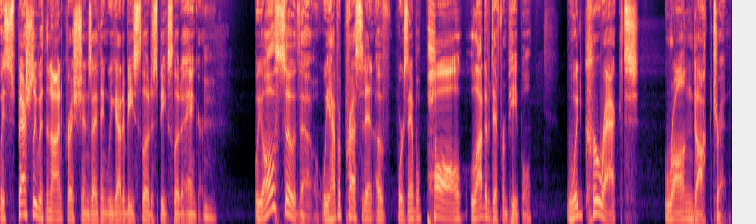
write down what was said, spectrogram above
especially with non Christians, I think we got to be slow to speak, slow to anger. We also, though, we have a precedent of, for example, Paul, a lot of different people would correct wrong doctrine.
